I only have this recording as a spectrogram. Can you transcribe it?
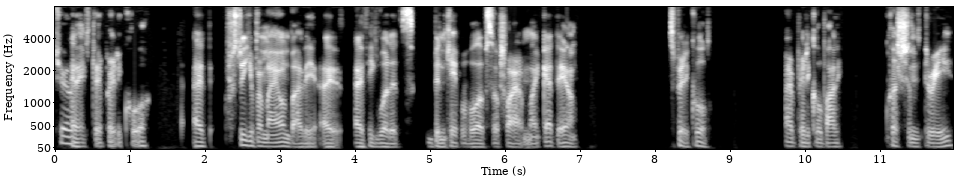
True. I think they're pretty cool. I speaking from my own body, I, I think what it's been capable of so far, I'm like, God damn. It's pretty cool. A pretty cool body. Question three.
